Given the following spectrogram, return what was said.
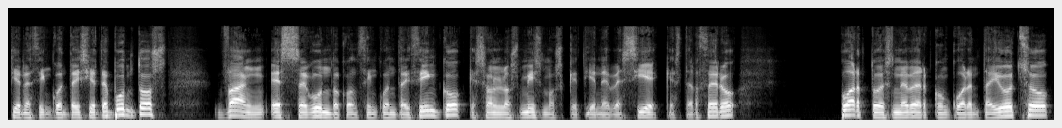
tiene 57 puntos. Van es segundo con 55, que son los mismos que tiene Bessier, que es tercero. Cuarto es Never con 48.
